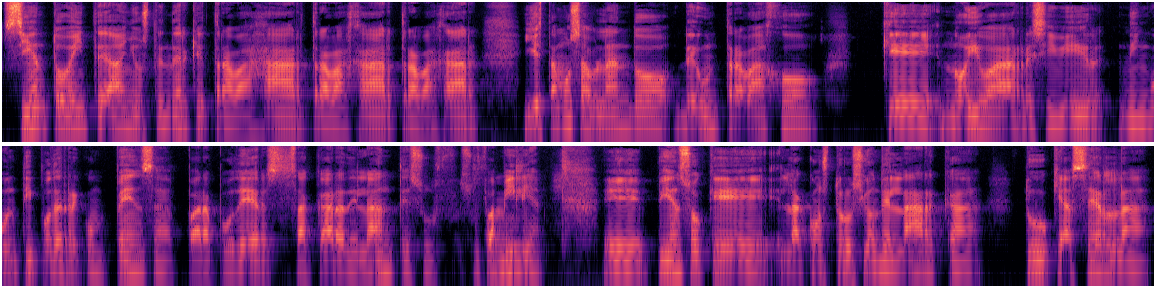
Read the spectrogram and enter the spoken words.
120 años tener que trabajar, trabajar, trabajar. Y estamos hablando de un trabajo que no iba a recibir ningún tipo de recompensa para poder sacar adelante su, familia. Eh, pienso que la construcción del arca tuvo que hacerla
